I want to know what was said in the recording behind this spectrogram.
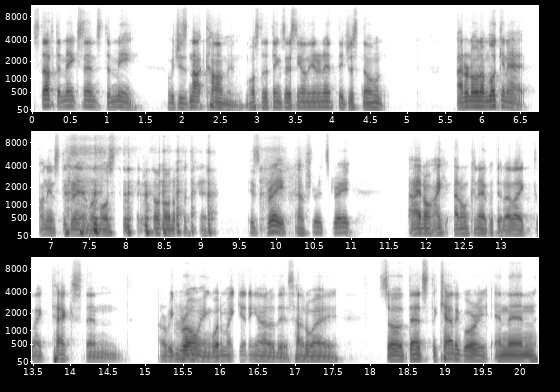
stuff that makes sense to me, which is not common. Most of the things I see on the internet, they just don't, I don't know what I'm looking at on Instagram or most, I just don't know what I'm looking at. It's great. I'm sure it's great. I don't, I, I don't connect with it. I like, like text and are we Mhm. growing? What am I getting out of this? How do I? So that's the category. And then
